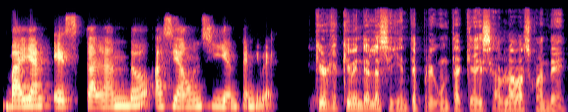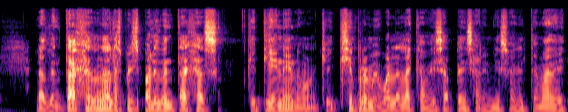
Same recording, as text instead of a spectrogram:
vayan escalando hacia un siguiente nivel. Creo que aquí vendría la siguiente pregunta, que es, hablabas, Juan, de las ventajas, una de las principales ventajas que tiene, ¿no? Que siempre me vuela la cabeza pensar en eso, en el tema de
